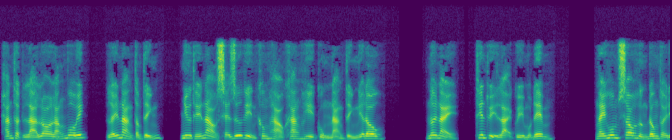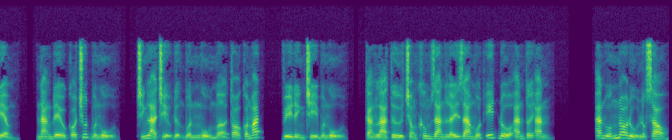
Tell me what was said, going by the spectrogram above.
Hắn thật là lo lắng vô ích, lấy nàng tâm tính, như thế nào sẽ giữ gìn không hảo Khang Hy cùng nàng tình nghĩa đâu. Nơi này, thiên Thụy lại quỳ một đêm. Ngày hôm sau hừng đông thời điểm, nàng đều có chút buồn ngủ, chính là chịu đựng buồn ngủ mở to con mắt, vì đình chỉ buồn ngủ, càng là từ trong không gian lấy ra một ít đồ ăn tới ăn. Ăn uống no đủ lúc sau.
